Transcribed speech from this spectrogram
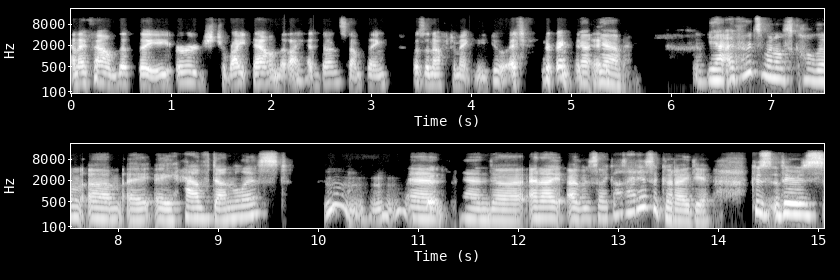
And I found that the urge to write down that I had done something was enough to make me do it during the yeah, day. Yeah. Yeah, I've heard someone else call them um, a, a have done list. Mm-hmm. And and uh, and I I was like, oh, that is a good idea, because there's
